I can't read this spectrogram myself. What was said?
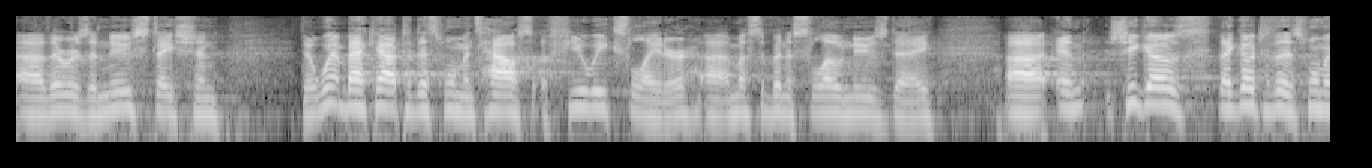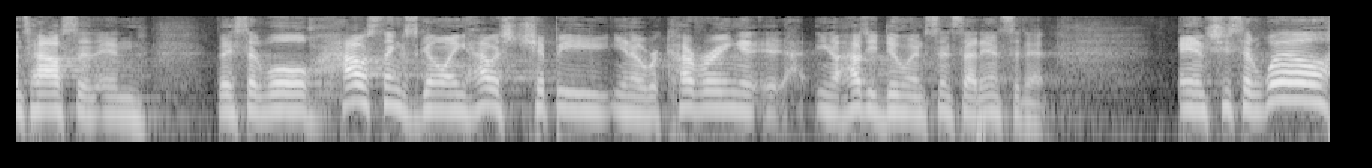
Uh, there was a news station that went back out to this woman's house a few weeks later. Uh, it must have been a slow news day. Uh, and she goes, they go to this woman's house and, and, they said, well, how's things going? How is Chippy, you know, recovering? It, you know, how's he doing since that incident? And she said, well,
